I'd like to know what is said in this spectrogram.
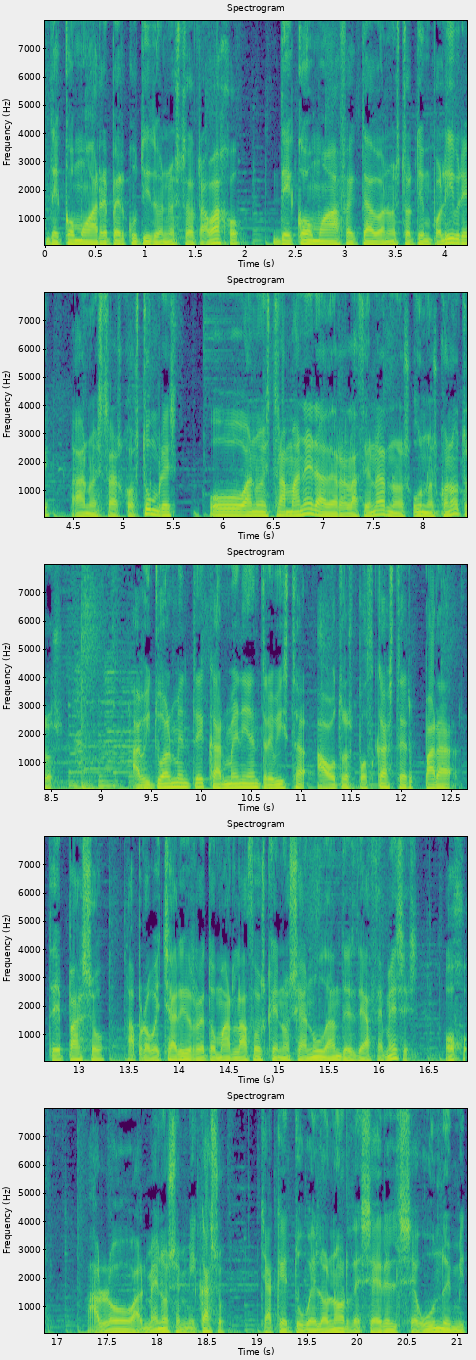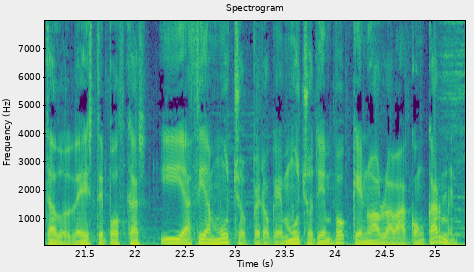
de cómo ha repercutido en nuestro trabajo, de cómo ha afectado a nuestro tiempo libre, a nuestras costumbres o a nuestra manera de relacionarnos unos con otros. Habitualmente Carmenia entrevista a otros podcasters para, de paso, aprovechar y retomar lazos que no se anudan desde hace meses. Ojo, hablo al menos en mi caso, ya que tuve el honor de ser el segundo invitado de este podcast y hacía mucho, pero que mucho tiempo que no hablaba con Carmen.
